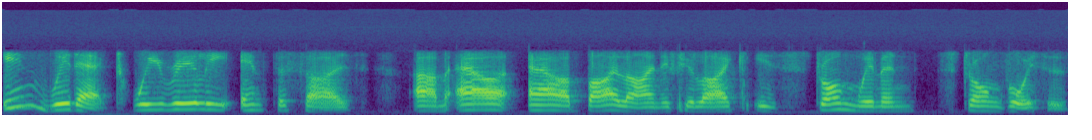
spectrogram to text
in WIDACT we really emphasise um, our our byline, if you like, is strong women, strong voices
